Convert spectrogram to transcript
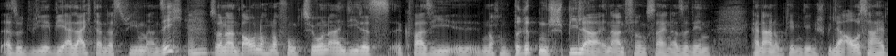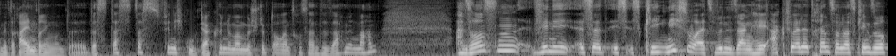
also wir, wir erleichtern das Streamen an sich, mhm. sondern bauen auch noch Funktionen ein, die das äh, quasi äh, noch einen dritten Spieler in Anführungszeichen, also den, keine Ahnung, den, den Spieler außerhalb mit reinbringen. Und äh, das, das, das finde ich gut. Da könnte man bestimmt auch interessante Sachen mitmachen. Ansonsten finde ich, es, es, es klingt nicht so, als würden sie sagen, hey, aktuelle Trends, sondern es klingt so,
